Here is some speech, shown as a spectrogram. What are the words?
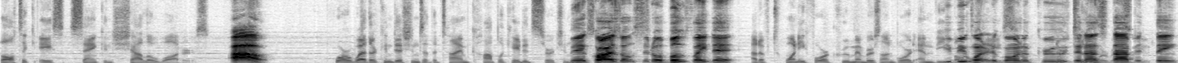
Baltic Ace sank in shallow waters. Ow, Poor weather conditions at the time complicated search and man, rescue cars don't sit on boats like that. Out of 24 crew members on board MV You be Baltic wanting to go on a cruise, then 13 I stop and think,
